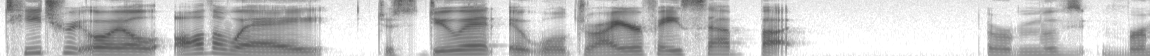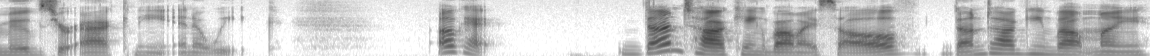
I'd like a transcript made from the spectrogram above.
Tea tree oil all the way. Just do it. It will dry your face up, but removes removes your acne in a week. Okay. Done talking about myself. Done talking about my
